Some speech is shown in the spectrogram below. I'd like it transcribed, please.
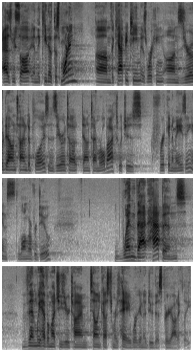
as we saw in the keynote this morning, um, the CAPI team is working on zero downtime deploys and zero downtime rollbacks, which is freaking amazing and it's long overdue. When that happens, then we have a much easier time telling customers, hey, we're going to do this periodically.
